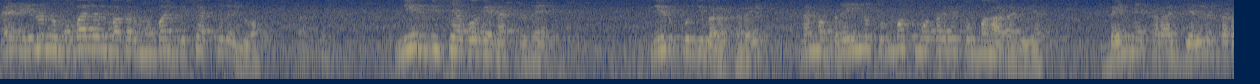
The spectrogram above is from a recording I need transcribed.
ಆ್ಯಂಡ್ ಇನ್ನೊಂದು ಮೊಬೈಲಲ್ಲಿ ಮಾತ್ರ ಮೊಬೈಲ್ ಬಿಸಿ ಆಗ್ತದೆ ಇಲ್ವಾ? ನೀರು ಬಿಸಿ ಆಗುವಾಗ ಏನಾಗ್ತದೆ? ನೀರು ಕುದಿ ಬರುತ್ತೆ ರೈ ನಮ್ಮ ಬ್ರೈನು ತುಂಬ ಸ್ಮೂತಾಗಿ ತುಂಬ ಹಾಡಾಗಿದೆ ಬೆಣ್ಣೆ ಥರ ಜೆಲ್ ಥರ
